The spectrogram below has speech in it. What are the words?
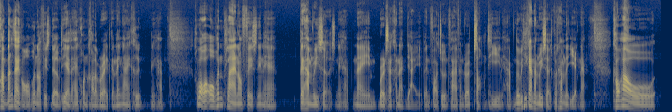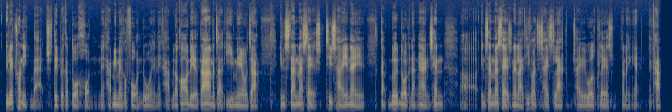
ความตั้งใจของ Open Office เดิมที่อยากจะให้คน collaborate กันได้ง่ายขึ้นนะครับเขาบอกว่า Open Plan Office เนี่ยนะฮะไปทำ research นะครับในบริษัทขนาดใหญ่เป็น Fortune 500 2ที่นะครับโดยวิธีการทำ research เขาทำละเอียดนะเขาเอา electronic badge ติดไว้กับตัวคนนะครับมีไมโครโฟนด้วยนะครับแล้วก็เอา data มาจากอีเมลจาก instant message ที่ใช้ในกับด้วยโดยพนักงาน เช่น instant message ในหลายที่ก็อาจจะใช้ Slack ใช้ workplace อะไรเงี้ยนะครับ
